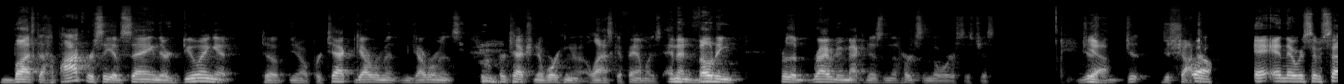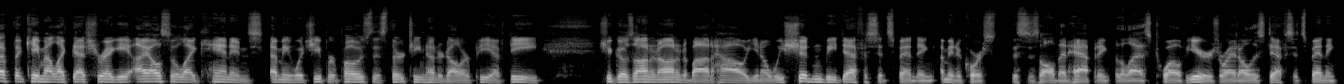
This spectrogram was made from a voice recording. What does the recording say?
But the hypocrisy of saying they're doing it to you know protect government and government's protection of working Alaska families, and then voting for the revenue mechanism that hurts them the worst is just, just yeah, just, just shocking. Well, and, there was some stuff that came out like that, Schrage. I also like Hannan's. I mean, when she proposed this thirteen hundred dollar PFD, she goes on and on and about how you know we shouldn't be deficit spending. I mean, of course, this has all been happening for the last twelve years, right? All this deficit spending,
